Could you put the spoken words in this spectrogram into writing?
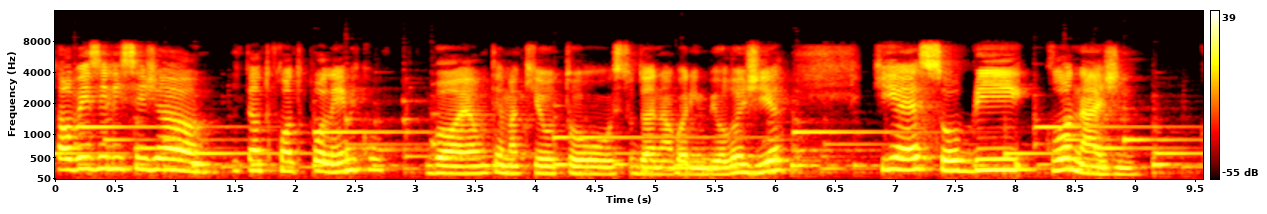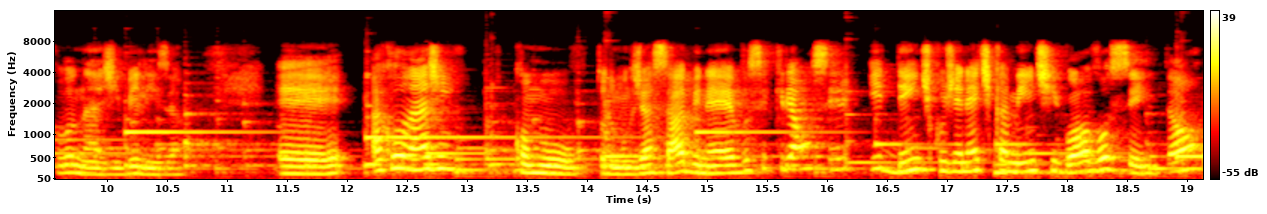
talvez ele seja um tanto quanto polêmico, Bom, é um tema que eu estou estudando agora em biologia, que é sobre clonagem. Clonagem, beleza. É, a clonagem, como todo mundo já sabe, né, é você criar um ser idêntico geneticamente igual a você. Então,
